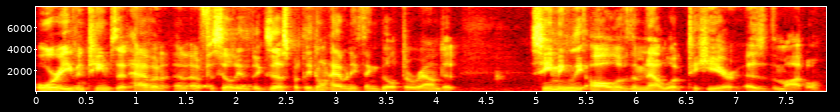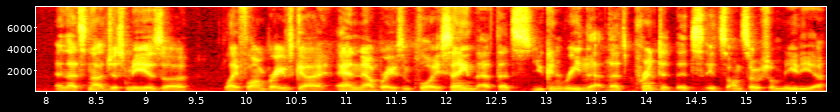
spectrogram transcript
or even teams that have a, a facility that exists but they don't have anything built around it, seemingly all of them now look to here as the model. And that's not just me as a lifelong Braves guy and now Braves employee saying that. That's you can read that. Mm-hmm. That's printed. It's it's on social media.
